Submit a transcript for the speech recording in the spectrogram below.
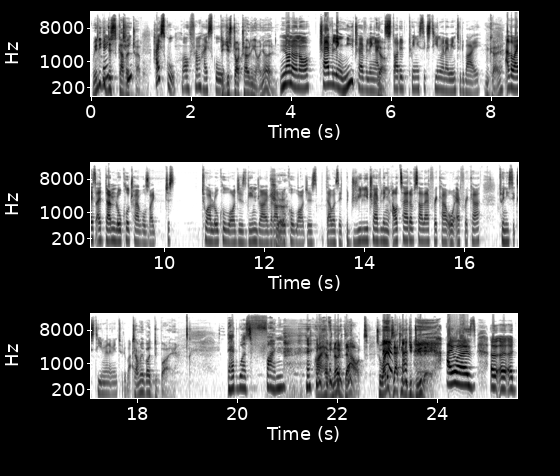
When did you discover travel? High school. Well, from high school. Did you start traveling on your own? No, no, no. Traveling, me traveling. Yeah. I started 2016 when I went to Dubai. Okay. Otherwise, I'd done local travels, like just to our local lodges, game drive at Sure. our local lodges. But that was it. But really traveling outside of South Africa or Africa, 2016 when I went to Dubai. Tell me about Dubai. That was fun. I have no doubt. So, what exactly did you do there? I was a, a, a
